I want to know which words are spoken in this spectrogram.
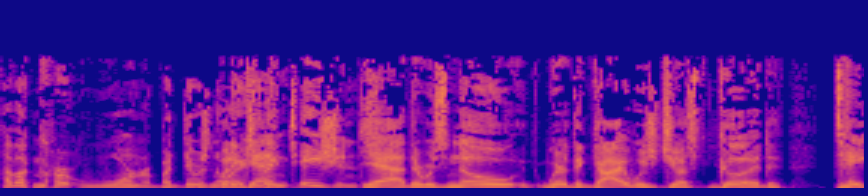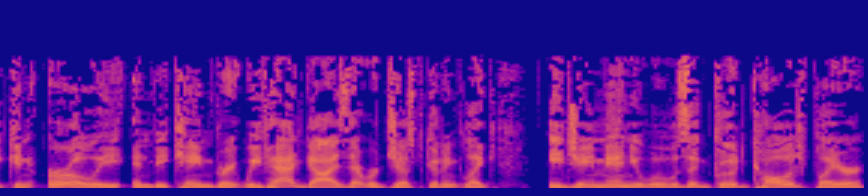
How about Kurt Warner? But there was no But again, expectations. Yeah, there was no where the guy was just good, taken early and became great. We've had guys that were just good, in, like EJ Manuel was a good college player,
